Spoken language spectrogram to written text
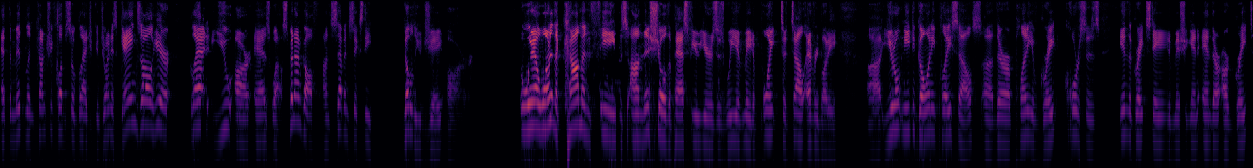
at the Midland Country Club. So glad you can join us. Gang's all here. Glad you are as well. Spin on golf on 760 WJR. Well, one of the common themes on this show the past few years is we have made a point to tell everybody uh, you don't need to go anyplace else. Uh, there are plenty of great courses in the great state of Michigan, and there are great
